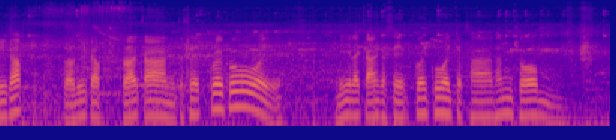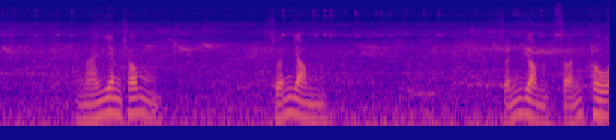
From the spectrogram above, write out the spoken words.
ดีครับสวัสดีกับรายการเกษตรกล้วยกล้วยมีรายการเกษตรกล้วยกล้วยๆจะพาท่านชม มาเยี่ยมชม สวนหย่อม สวนหย่อมสวนครัว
